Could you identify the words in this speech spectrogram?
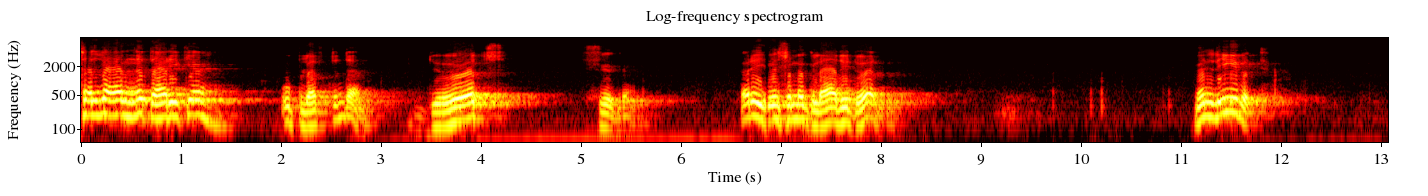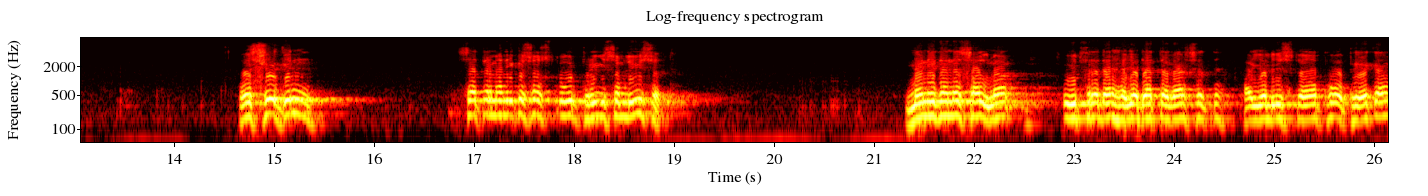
Selve evnet er ikke oppløftende. Dødsskygge. Det er ingen som er glad i døden. Men livet og skyggen setter man ikke så stor pris som lyset. Men i denne salme ut fra det, hele dette verset har jeg lyst til å påpeke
